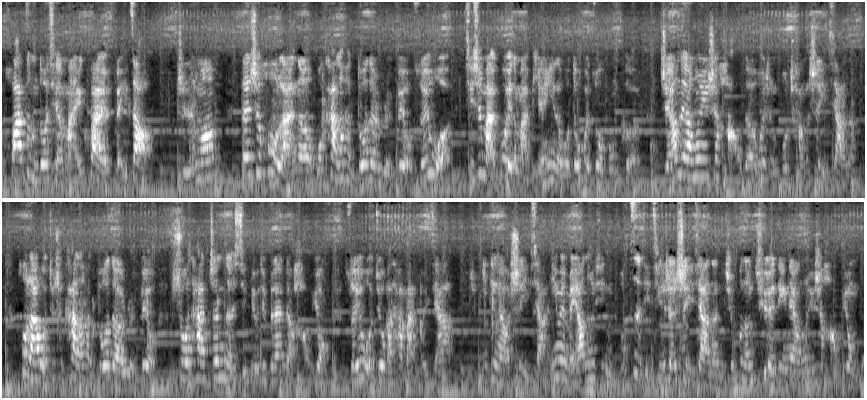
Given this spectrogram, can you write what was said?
花这么多钱买一块肥皂值吗？但是后来呢，我看了很多的 review，所以我其实买贵的买便宜的我都会做功课，只要那样东西是好的，为什么不尝试一下呢？后来我就是看了很多的 review，说它真的洗 beauty blender 好用，所以我就把它买回家。一定要试一下，因为每样东西你不自己亲身试一下呢，你是不能确定那样东西是好用的。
